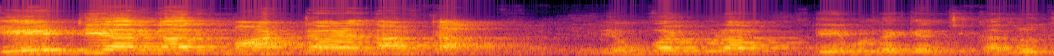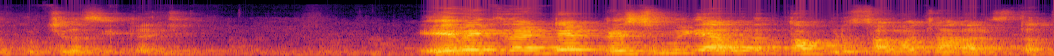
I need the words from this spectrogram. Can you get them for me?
కేటీఆర్ గారు మాట్లాడేదాకా ఎవ్వరు కూడా టేబుల్ దగ్గర నుంచి కదలొద్దు కూర్చున్న సీట్ నుంచి ఏమైతుందంటే ప్రెస్ మీడియా కూడా తప్పుడు సమాచారాలు ఇస్తారు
